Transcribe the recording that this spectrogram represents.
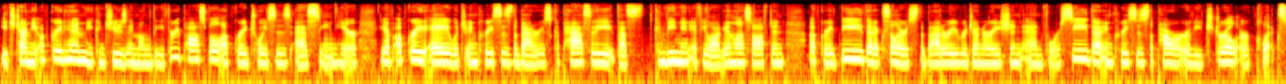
Each time you upgrade him, you can choose among the three possible upgrade choices as seen here. You have Upgrade A, which increases the battery's capacity. That's convenient if you log in less often. Upgrade B, that accelerates the battery regeneration. And for C, that increases the power of each drill or clicks.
